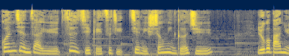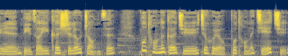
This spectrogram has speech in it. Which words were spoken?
关键在于自己给自己建立生命格局。如果把女人比作一颗石榴种子，不同的格局就会有不同的结局。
